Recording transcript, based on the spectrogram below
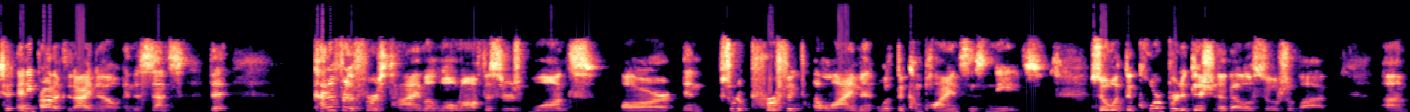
to any product that I know in the sense that kind of for the first time, a loan officer's wants are in sort of perfect alignment with the compliance's needs. So, with the corporate edition of LO SocialBot, um,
